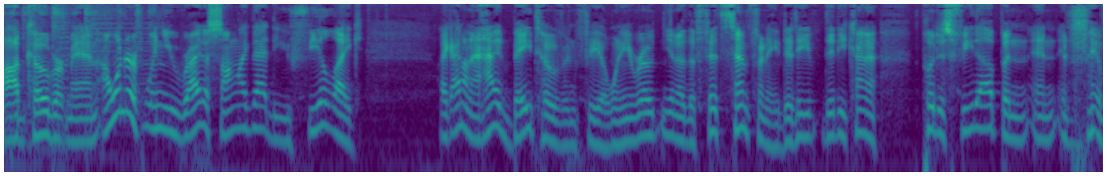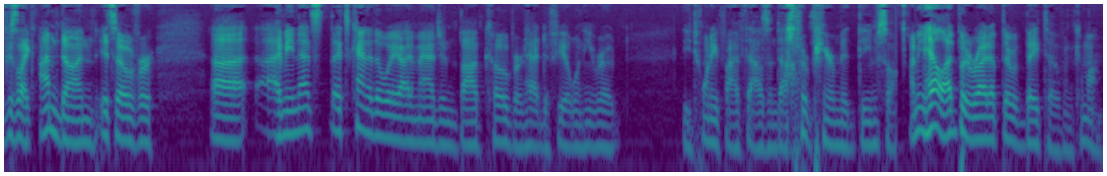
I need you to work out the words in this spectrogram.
Bob Cobert, man. I wonder if when you write a song like that, do you feel like like I don't know how did Beethoven feel when he wrote you know the Fifth Symphony? Did he did he kind of put his feet up and, and and it was like I'm done, it's over. Uh, I mean that's that's kind of the way I imagine Bob Cobert had to feel when he wrote the twenty five thousand dollar pyramid theme song. I mean hell, I'd put it right up there with Beethoven. Come on.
